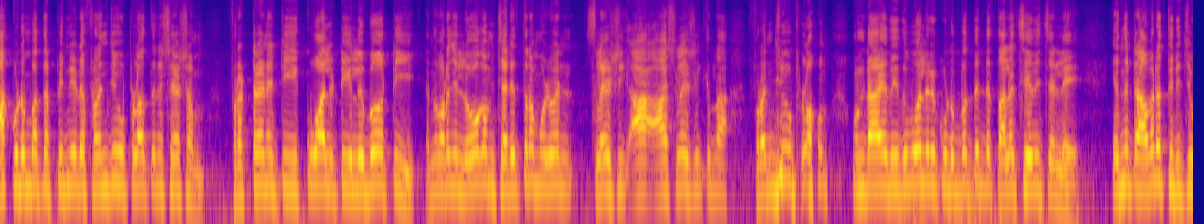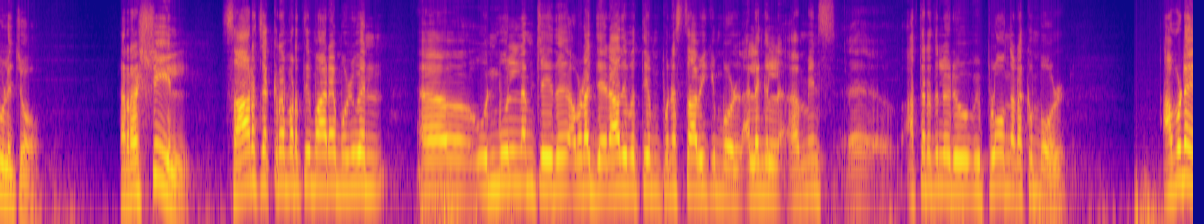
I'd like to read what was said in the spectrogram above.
ആ കുടുംബത്തെ പിന്നീട് ഫ്രഞ്ച് വിപ്ലവത്തിന് ശേഷം ഫ്രട്ടേണിറ്റി ഈക്വാലിറ്റി ലിബർട്ടി എന്ന് പറഞ്ഞ് ലോകം ചരിത്രം മുഴുവൻ ശ്ലേഷി ആശ്ലേഷിക്കുന്ന ഫ്രഞ്ച് വിപ്ലവം ഉണ്ടായത് ഇതുപോലൊരു കുടുംബത്തിന്റെ തലഛേദിച്ചല്ലേ എന്നിട്ട് അവരെ തിരിച്ചു വിളിച്ചോ? റഷ്യയിൽ സാർ ചക്രവർത്തിമാരെ മുഴുവൻ ഉന്മൂലനം ചെയ്ത് അവിടെ ജനാധിപത്യം പുനഃസ്ഥാപിക്കുമ്പോൾ അല്ലെങ്കിൽ മീൻസ് അത്തരത്തിലൊരു വിപ്ലവം നടക്കുമ്പോൾ അവിടെ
